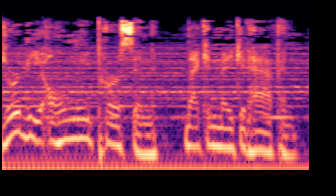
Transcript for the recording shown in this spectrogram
You're the only person that can make it happen.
